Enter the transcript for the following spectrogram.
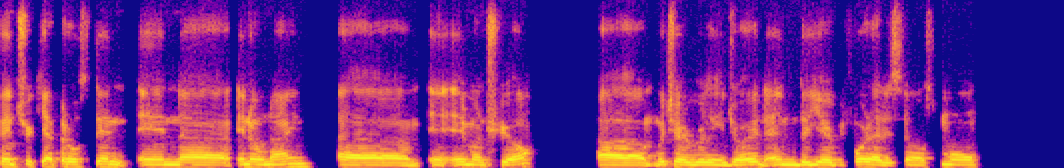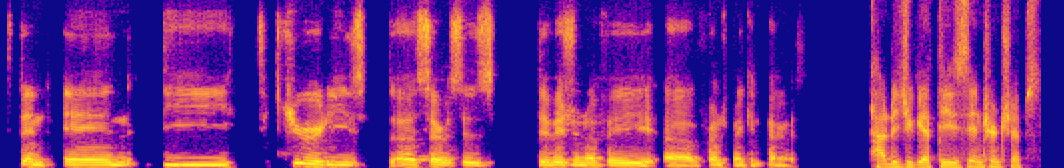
venture capital stint in uh, in 09 um, in, in, Montreal, um, which I really enjoyed. And the year before that, I saw a small stint in the securities uh, services division of a uh, French bank in Paris. How did you get these internships?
